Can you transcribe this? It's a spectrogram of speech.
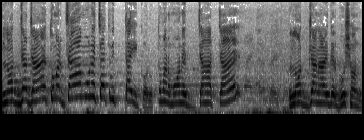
লজ্জা যায়, তোমার যা মনে চায় তুমি তাই করো। তোমার মনে যা চায়, লজ্জা নারীদের ভূষণ।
